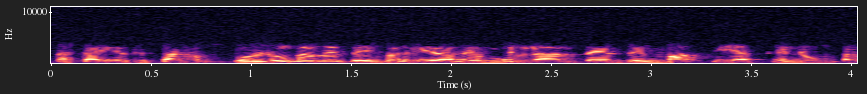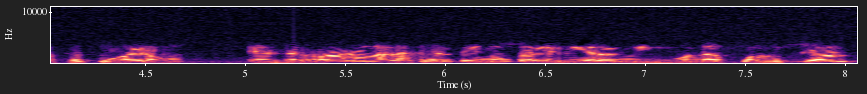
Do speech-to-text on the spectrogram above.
las calles están absolutamente invadidas de ambulantes, de mafias que nunca se fueron, encerraron a la gente y nunca le dieron ninguna solución,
